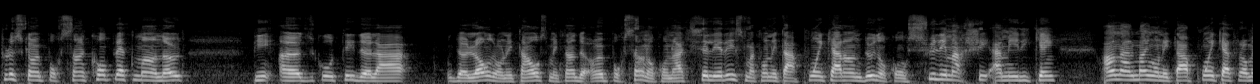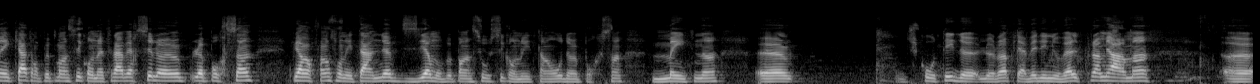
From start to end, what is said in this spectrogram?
plus qu'un pour cent, complètement neutre. Puis euh, du côté de la de Londres, on est en hausse maintenant de 1 Donc on a accéléré. Ce matin, on est à 0,42. Donc on suit les marchés américains. En Allemagne, on est à 0,84. On peut penser qu'on a traversé le, le pourcent. Puis en France, on est à 9 dixièmes. On peut penser aussi qu'on est en haut d'un pour cent maintenant. Euh, du côté de l'Europe, il y avait des nouvelles. Premièrement, euh,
